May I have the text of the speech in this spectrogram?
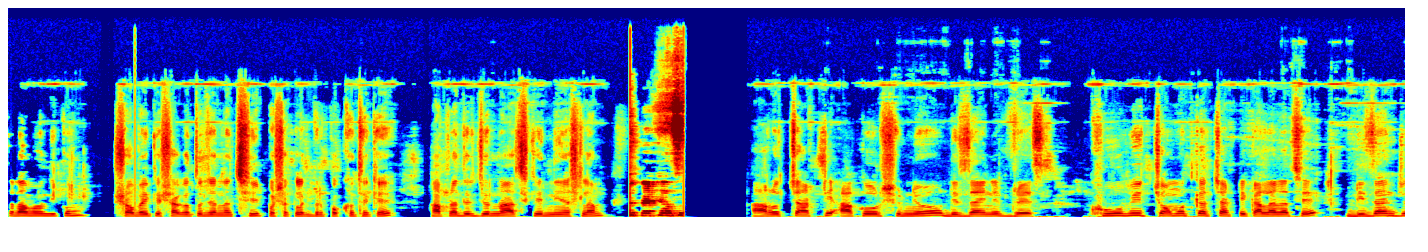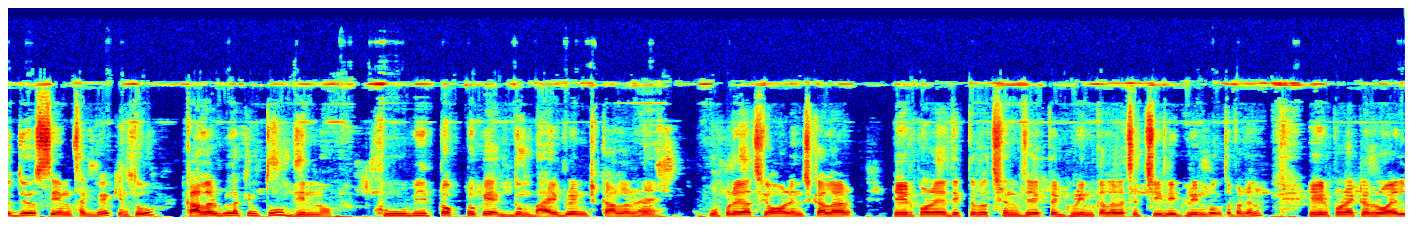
সালামু আলাইকুম। সবাইকে স্বাগত জানাচ্ছি পোশাক লাগবের পক্ষ থেকে। আপনাদের জন্য আজকে নিয়ে আসলাম আরও চারটি আকর্ষণীয় ডিজাইনের ড্রেস। খুবই চমৎকার চারটি কালার আছে। ডিজাইন যদিও সেম থাকবে, কিন্তু কালারগুলো কিন্তু ভিন্ন। খুবই টকটকে একদম ভাইব্রেন্ট কালার হ্যাঁ। উপরে আছে অরেঞ্জ কালার এরপরে দেখতে পাচ্ছেন যে একটা গ্রিন কালার আছে, চিলি গ্রিন বলতে পারেন। এরপরে একটা রয়্যাল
